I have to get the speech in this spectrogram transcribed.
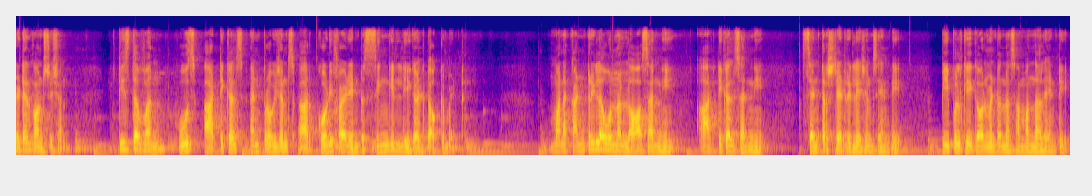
Written constitution it is the one whose articles and provisions are codified into single legal document మన కంట్రీలో ఉన్న లాస్ అన్నీ ఆర్టికల్స్ అన్నీ సెంటర్ స్టేట్ రిలేషన్స్ ఏంటి పీపుల్కి గవర్నమెంట్ ఉన్న సంబంధాలు ఏంటి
